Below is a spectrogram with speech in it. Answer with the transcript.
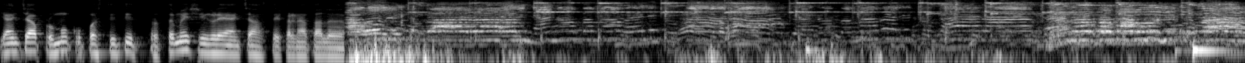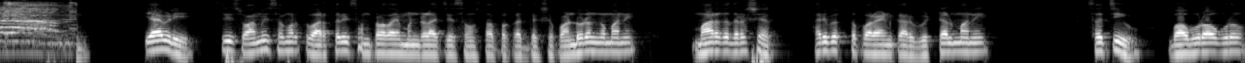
यांच्या प्रमुख उपस्थितीत प्रथमेश इंगळे यांच्या हस्ते करण्यात आलं. यावेळी श्री स्वामी समर्थ वारकरी संप्रदाय मंडळाचे संस्थापक अध्यक्ष पांडुरंग माने मार्गदर्शक हरिभक्त परायणकार विठ्ठल माने सचिव बाबूराव गुरव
